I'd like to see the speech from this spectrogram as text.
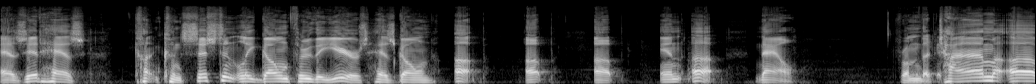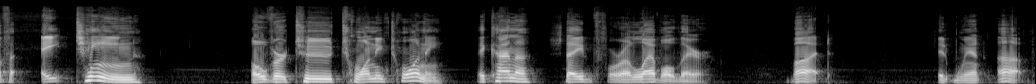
as it has con- consistently gone through the years has gone up up up and up. Now from the time of 18 over to 2020 it kind of stayed for a level there. But it went up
